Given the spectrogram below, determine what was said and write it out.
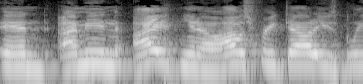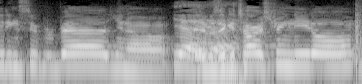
and I mean, I you know I was freaked out. He was bleeding super bad. You know, Yeah, it was a guitar string needle. Yeah.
